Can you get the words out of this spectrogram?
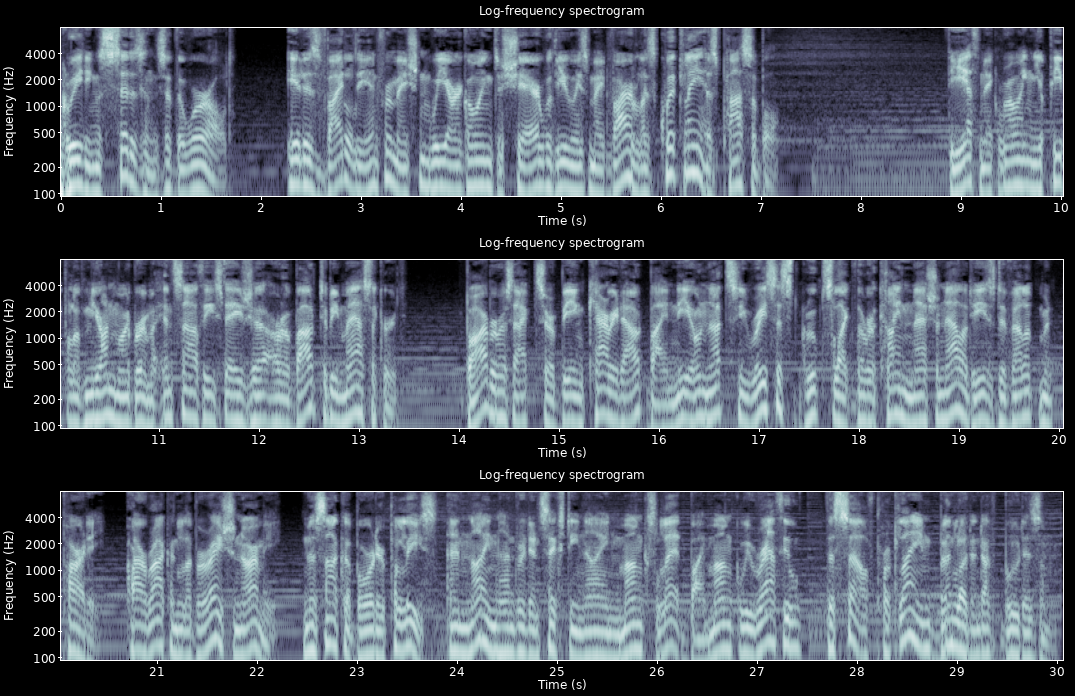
Greetings citizens of the world. It is vital the information we are going to share with you is made viral as quickly as possible. The ethnic Rohingya people of Myanmar Burma in Southeast Asia are about to be massacred. Barbarous acts are being carried out by neo-Nazi racist groups like the Rakhine Nationalities Development Party, Arakan Liberation Army, Nasaka Border Police, and 969 monks led by Monk Wirathu, the self-proclaimed Bin Laden of Buddhism.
